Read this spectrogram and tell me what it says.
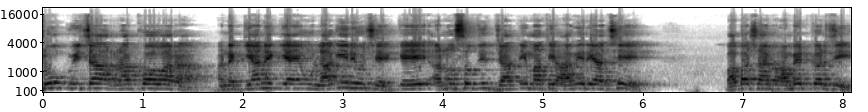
ટૂંક વિચાર રાખવાવાળા અને ક્યાં ને ક્યાં એવું લાગી રહ્યું છે કે એ અનુસૂચિત જાતિમાંથી આવી રહ્યા છે, બાબા સાહેબ આંબેડકરજી,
